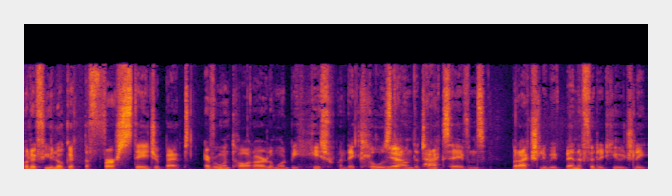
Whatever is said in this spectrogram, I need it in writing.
But if you look at the first stage of BEPS, everyone thought Ireland would be hit when they closed Yeah. down the tax havens. But actually, we've benefited hugely.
